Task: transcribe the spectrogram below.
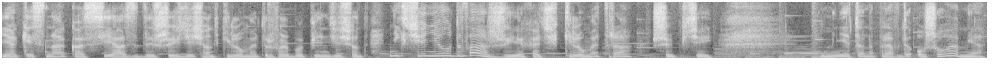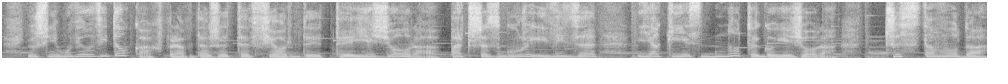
jak jest nakaz jazdy 60 km albo 50, nikt się nie odważy jechać kilometra szybciej. Mnie to naprawdę oszołamia. Już nie mówię o widokach, prawda, że te fiordy, te jeziora. Patrzę z góry i widzę, jakie jest dno tego jeziora. Czysta woda.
